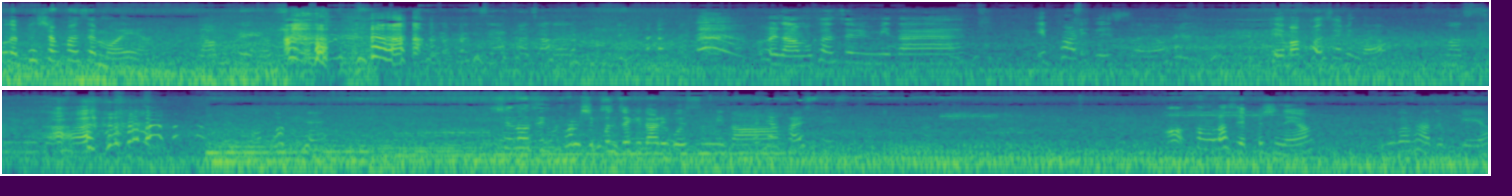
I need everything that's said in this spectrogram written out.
오늘 패션 컨셉 뭐예요? 나무래요. 오늘 나무 컨셉입니다. 이파리도 있어요. 대박 컨셉인가요? 맞습니다. 아, 어떡해. 신호 지금 30분째 기다리고 있습니다. 아니야, 갈수 있어. 어, 선글라스 예쁘시네요. 누가 사줄게요?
